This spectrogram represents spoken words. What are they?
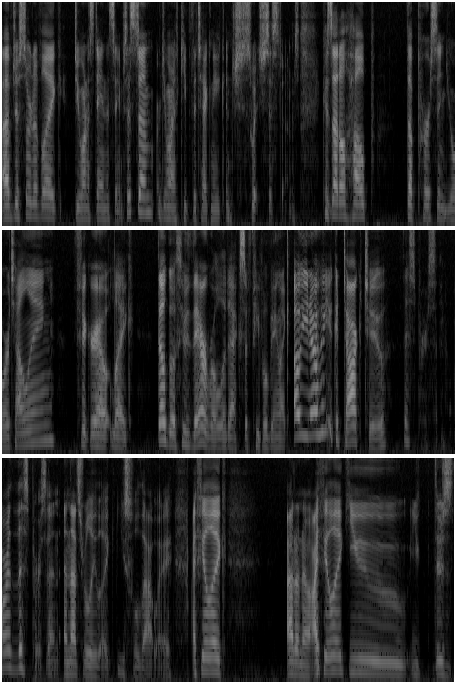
of just sort of like, do you want to stay in the same system or do you want to keep the technique and switch systems? Because that'll help the person you're telling figure out like they'll go through their Rolodex of people being like, oh, you know who you could talk to? This person or this person. And that's really like useful that way. I feel like, I don't know. I feel like you, you, there's,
